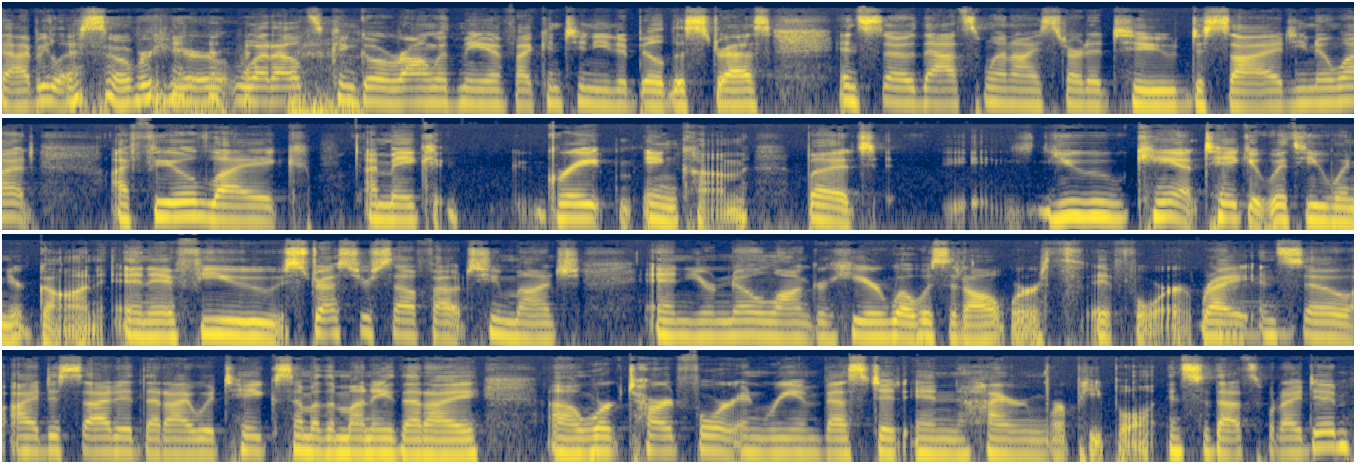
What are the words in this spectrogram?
fabulous over here. what else can go wrong with me if I continue to build this stress? And so that's when I started to decide, you know what? I feel like I make great income, but you can't take it with you when you're gone. And if you stress yourself out too much and you're no longer here, what was it all worth it for? Right. And so I decided that I would take some of the money that I uh, worked hard for and reinvest it in hiring more people. And so that's what I did.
